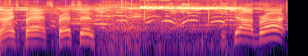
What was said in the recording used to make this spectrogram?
Nice pass, Preston. Good job, Brock.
